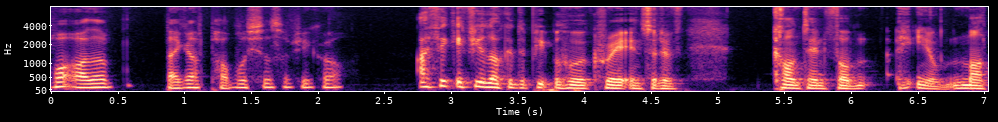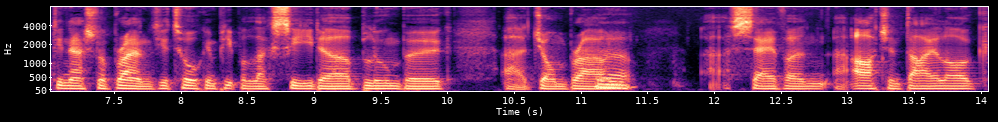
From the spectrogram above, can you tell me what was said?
what other bigger publishers have you got? I think if you look at the people who are creating sort of content for you know multinational brands, you're talking people like Cedar, Bloomberg, uh, John Brown, yeah. uh, Seven, uh, Archant Dialogue,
